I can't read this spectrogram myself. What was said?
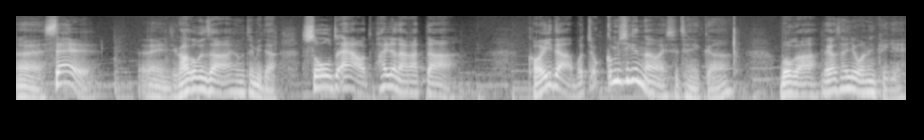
예, sell, 네, 이제 과거분사 형태입니다. sold out, 팔려 나갔다. 거의 다, 뭐 조금씩은 남아 있을 테니까. 뭐가 내가 살려고 하는 그게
